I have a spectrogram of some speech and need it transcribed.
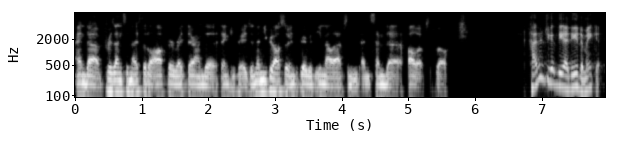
and uh, presents a nice little offer right there on the thank you page. And then you could also integrate with email apps and, and send uh, follow-ups as well. How did you get the idea to make it?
